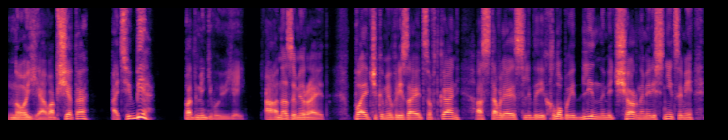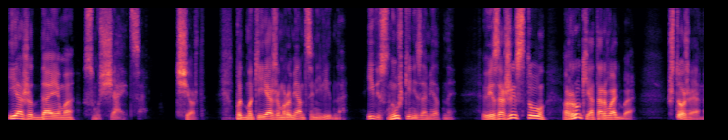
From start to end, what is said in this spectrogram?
Но я вообще-то о тебе, подмигиваю ей. А она замирает, пальчиками врезается в ткань, оставляя следы, хлопает длинными черными ресницами и ожидаемо смущается. Черт, под макияжем румянца не видно, и веснушки незаметны. Визажисту руки оторвать бы. Что же,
